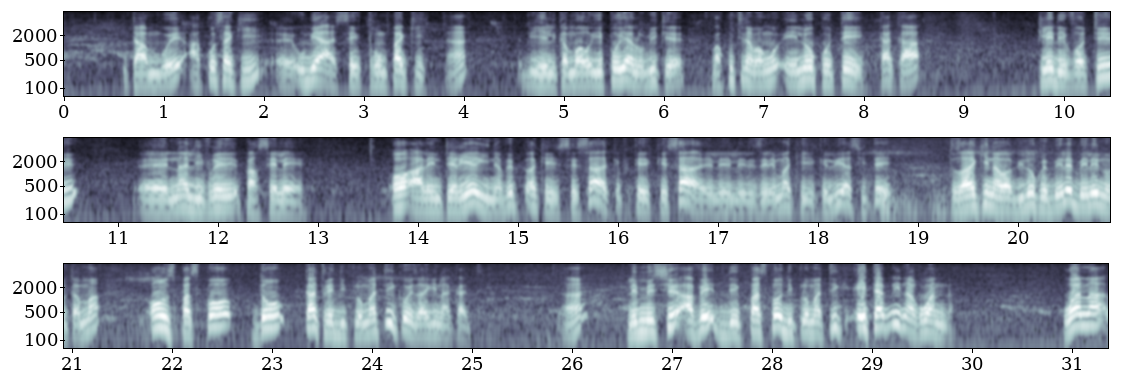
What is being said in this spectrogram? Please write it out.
ntambwe akosaki eh, ou bien ase trompaki hein? ye likambo ye po ye alobi ke bakuti na bango eloko te kaka clef de voiture na livret parcellaire or à l'interieur il n'y avait pas que c'est ça que ça les elements que lui a cite tozalaki na ba biloko ebele ebele notamment 11 passeports dont 4 diplomatiques oyo ezalaki na kati le monsieur avait des passeports diplomatiques établis na Rwanda wana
